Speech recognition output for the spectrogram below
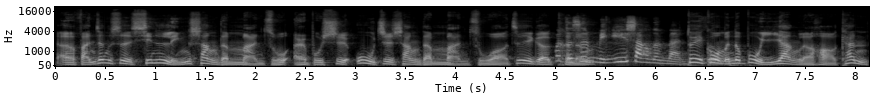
呃反正是心灵上的满足，而不是物质上的满足哦。这个或者是名义上的满足，对，跟我们都不一样了哈。看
